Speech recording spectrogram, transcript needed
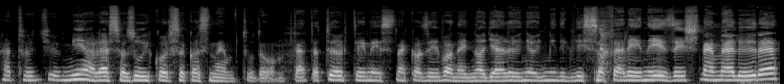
Hát, hogy milyen lesz az új korszak, azt nem tudom. Tehát a történésznek azért van egy nagy előnye, hogy mindig visszafelé néz, és nem előre.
